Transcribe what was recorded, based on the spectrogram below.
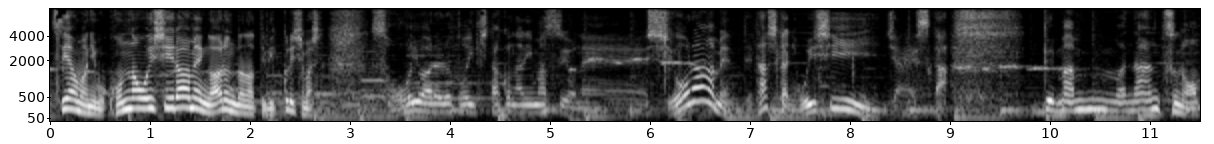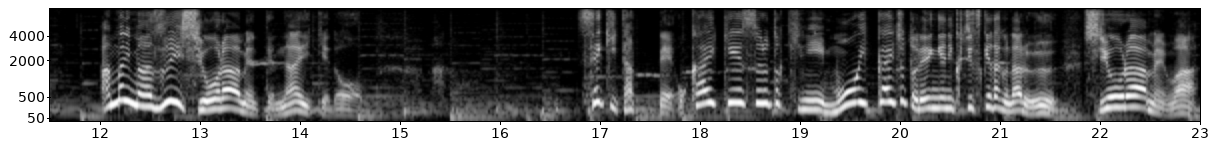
津山にもこんな美味しいラーメンがあるんだなってびっくりしました。そう言われると行きたくなりますよね。塩ラーメンって確かに美味しいじゃないですか。でまあ、ま、なんつうの。あんまりまずい塩ラーメンってないけど席立ってお会計する時にもう一回ちょっとレンゲに口つけたくなる塩ラーメンは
